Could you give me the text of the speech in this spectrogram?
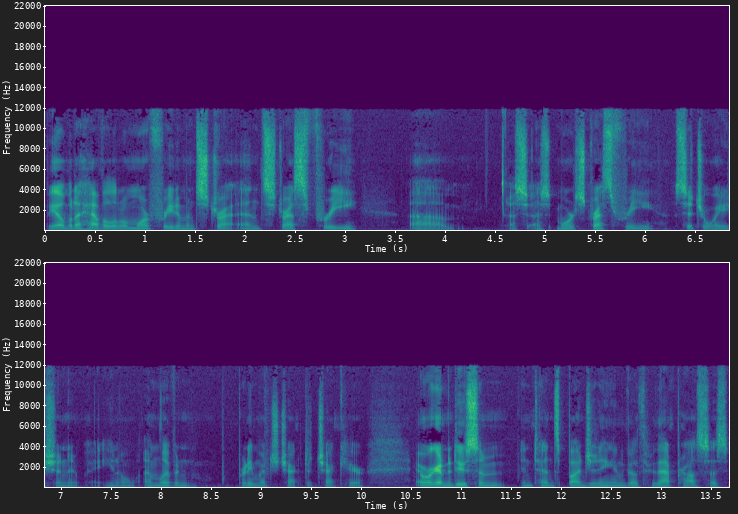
be able to have a little more freedom and stress and stress-free, um, a, a more stress-free situation. You know, I'm living pretty much check to check here, and we're going to do some intense budgeting and go through that process.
